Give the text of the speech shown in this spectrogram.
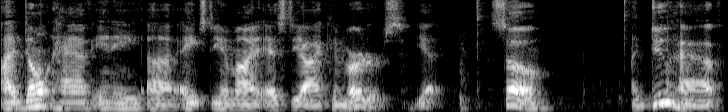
I don't have any uh, HDMI to SDI converters yet. So I do have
